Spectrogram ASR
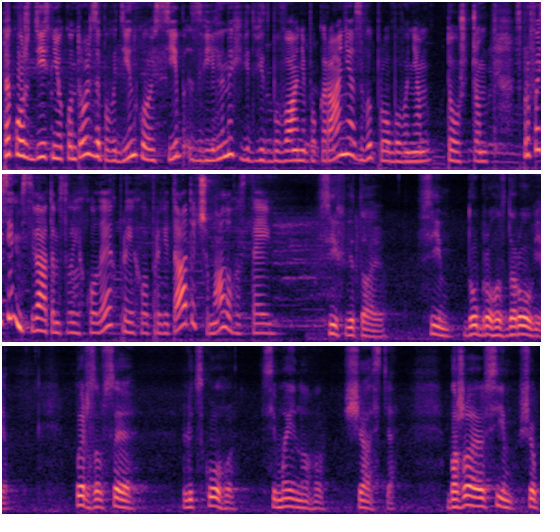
Також здійснює контроль за поведінкою осіб, звільнених від відбування покарання з випробуванням тощо. З професійним святом своїх колег приїхало привітати чимало гостей. Всіх вітаю, всім доброго здоров'я, перш за все людського, сімейного щастя. Бажаю всім, щоб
